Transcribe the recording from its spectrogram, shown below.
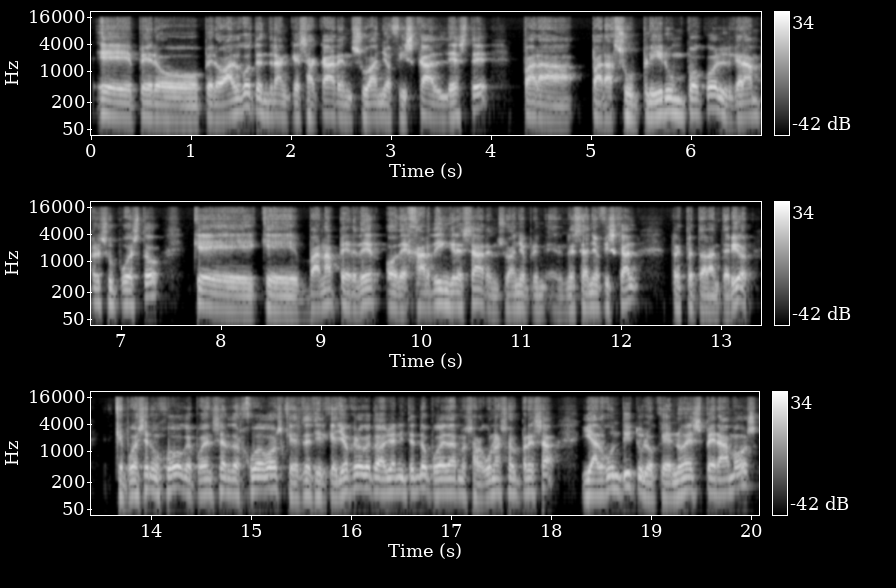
eh, pero, pero algo tendrán que sacar en su año fiscal de este para, para suplir un poco el gran presupuesto que, que, van a perder o dejar de ingresar en su año en este año fiscal respecto al anterior que puede ser un juego, que pueden ser dos juegos, que es decir, que yo creo que todavía Nintendo puede darnos alguna sorpresa y algún título que no esperamos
